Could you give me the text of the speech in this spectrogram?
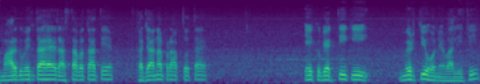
मार्ग मिलता है, रास्ता बताते हैं, खजाना प्राप्त होता है एक व्यक्ति की मृत्यु होने वाली थी।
